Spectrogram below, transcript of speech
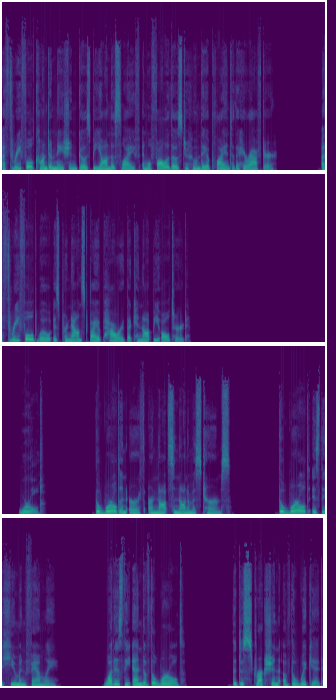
A threefold condemnation goes beyond this life and will follow those to whom they apply into the hereafter. A threefold woe is pronounced by a power that cannot be altered. World. The world and earth are not synonymous terms. The world is the human family. What is the end of the world? The destruction of the wicked.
